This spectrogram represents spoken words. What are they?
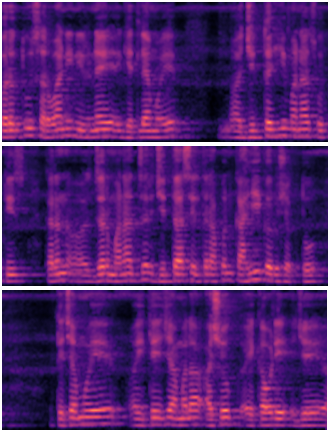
परंतु सर्वांनी निर्णय घेतल्यामुळे जिद्द जिद्दही मनात होतीच. कारण जर मनात जर जिद्द असेल तर आपण काहीही करू शकतो. त्याच्यामुळे इथे जे आम्हाला अशोक एकावडे जे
